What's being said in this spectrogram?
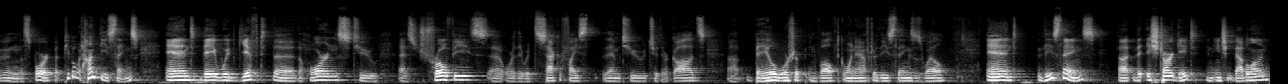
in the sport? But people would hunt these things and they would gift the, the horns to as trophies uh, or they would sacrifice them to, to their gods. Uh, Baal worship involved going after these things as well. And these things, uh, the Ishtar gate in ancient Babylon,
